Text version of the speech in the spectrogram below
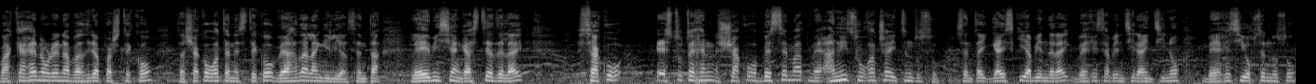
Bakarren horrena badira pasteko, eta xako baten esteko behar da langilea. Zenta, lehemizian gaztea delaik, xako ez dut egen xako bezemat, me anitz urratxa egiten duzu. Zenta gaizki abien delaik, berriz abien zira entzino, berriz iurtzen duzu,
